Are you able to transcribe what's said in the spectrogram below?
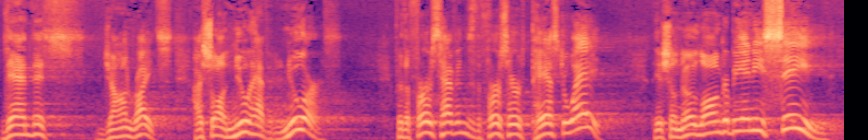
Then this, John writes, I saw a new heaven, a new earth. For the first heavens, the first earth passed away. There shall no longer be any sea.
